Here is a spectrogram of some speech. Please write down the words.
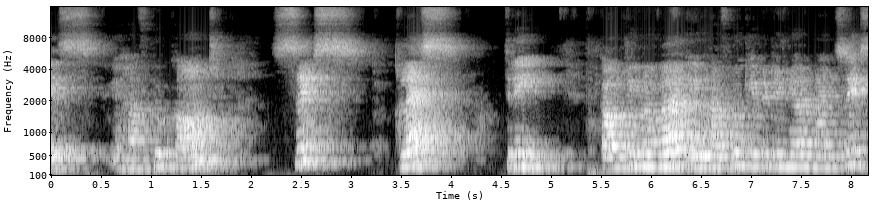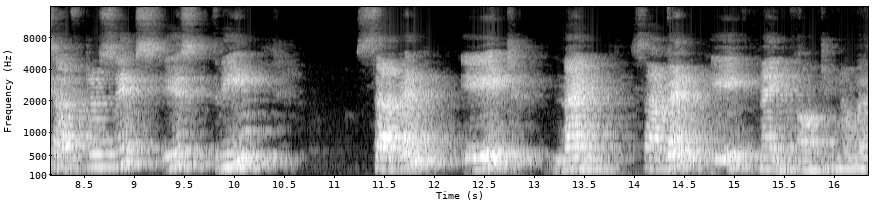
ಎಸ್ ಯು ಹ್ಯಾವ್ ಟು ಕೌಂಟ್ ಸಿಕ್ಸ್ ಪ್ಲಸ್ ತ್ರೀ counting number you have to keep it in your mind 6 after 6 is 3 7 8 9 7 8 9 counting number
